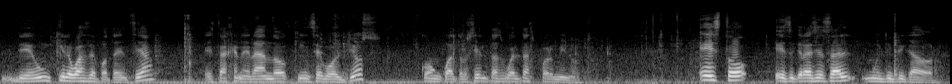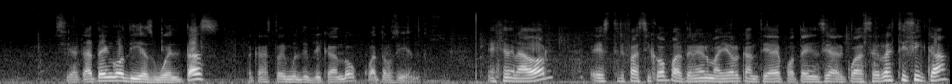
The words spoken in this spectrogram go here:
de 1 kW de potencia. Está generando 15 voltios con 400 vueltas por minuto. Esto es gracias al multiplicador. Si acá tengo 10 vueltas, acá estoy multiplicando 400. El generador es trifásico para tener mayor cantidad de potencia, el cual se rectifica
